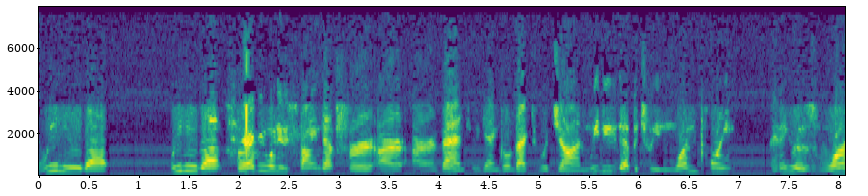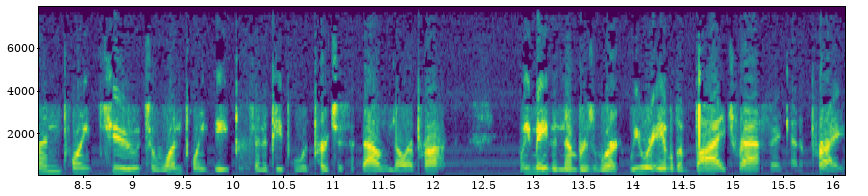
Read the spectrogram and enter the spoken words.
we knew that we knew that for everyone who signed up for our our event, again going back to what John, we knew that between one point I think it was 1.2 to 1.8 percent of people would purchase a thousand dollar product. We made the numbers work. We were able to buy traffic at a price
